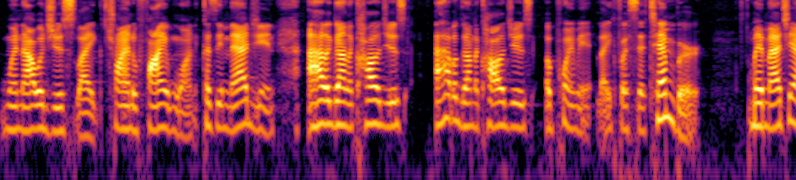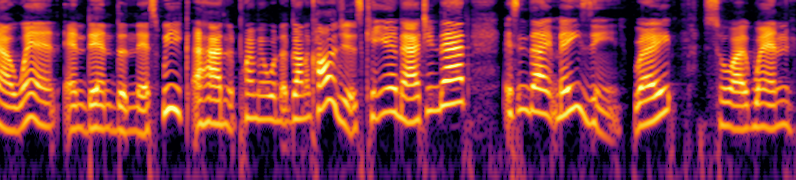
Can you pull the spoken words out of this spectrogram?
when I was just like trying to find one. Cause imagine I had a gynecologist, I have a gynecologist appointment like for September. But imagine I went and then the next week I had an appointment with a gynecologist. Can you imagine that? Isn't that amazing? Right? So I went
